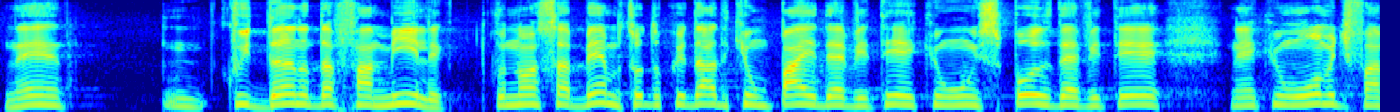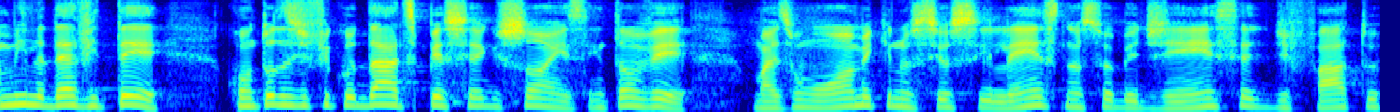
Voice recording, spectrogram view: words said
né? Cuidando da família. Nós sabemos todo o cuidado que um pai deve ter, que um esposo deve ter, né, que um homem de família deve ter, com todas as dificuldades, perseguições. Então, vê, mas um homem que no seu silêncio, na sua obediência, de fato,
